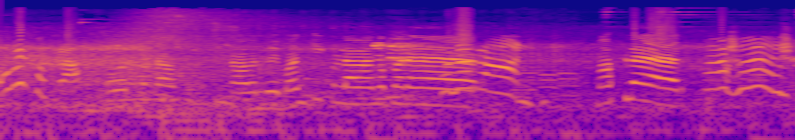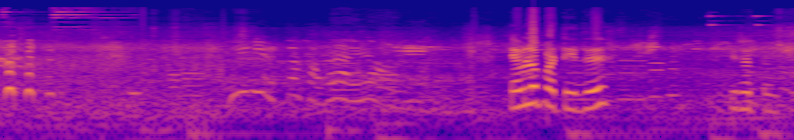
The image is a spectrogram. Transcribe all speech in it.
ஓவர் நான் வந்து மங்கிக்குள்ள வாங்க போறேன். மஃப்ளர் எவ்வளோ பட்டு இது? இருபத்தஞ்சு.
